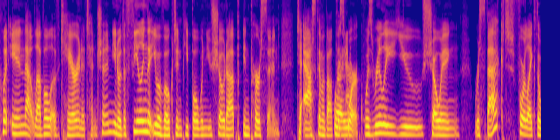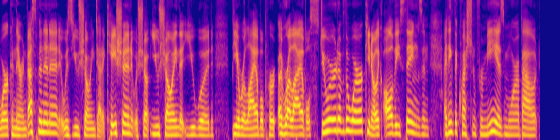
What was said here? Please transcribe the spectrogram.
put in that level of care and attention. You know, the feeling that you evoked in people when you showed up in person to ask them about this right. work was really you showing respect for like the work and their investment in it. It was you showing dedication. It was show- you showing that you would be a reliable per- a reliable steward of the work, you know, like all these things. And I think the question for me is more about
